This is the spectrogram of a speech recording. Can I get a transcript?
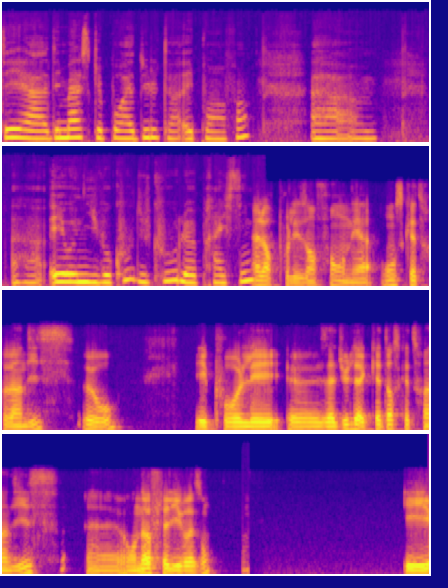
des, des masques pour adultes et pour enfants. Euh, et au niveau coût, du coup, le pricing? Alors pour les enfants, on est à 11,90 euros. Et pour les euh, adultes, à 14,90. Euh, on offre la livraison. Et,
